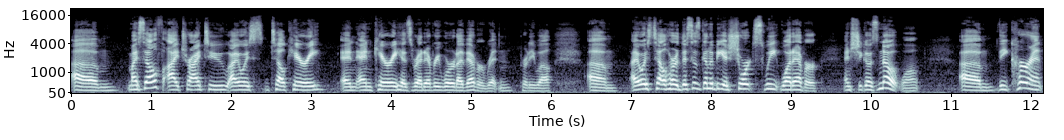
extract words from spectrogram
um, myself i try to i always tell carrie and and carrie has read every word i've ever written pretty well. Um, i always tell her this is going to be a short sweet whatever. And she goes no it won't. Um, the current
